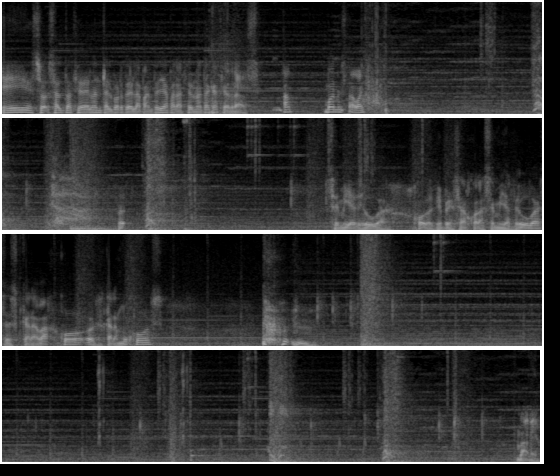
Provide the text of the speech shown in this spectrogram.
Eh, salto hacia adelante al borde de la pantalla para hacer un ataque hacia atrás. Ah, bueno, está guay. Eh. Semilla de uva. Joder, qué pensado con las semillas de uvas, escarabajo, escaramujos. Vale.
